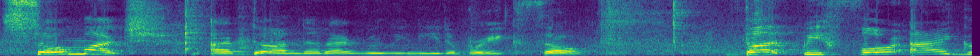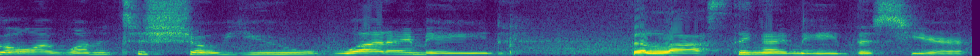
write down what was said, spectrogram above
so much I've done that I really need a break. So, but before I go, I wanted to show you what I made, the last thing I made this year.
